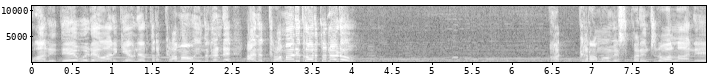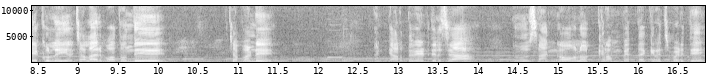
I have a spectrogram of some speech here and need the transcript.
వాని దేవుడే వానికి ఏమి నేర్పుతారు క్రమం. ఎందుకంటే ఆయన క్రమాన్ని కోరుతున్నాడు. అక్రమం విస్తరించడం వల్ల అనేకుల్లో ఏం చల్లారిపోతుంది? చెప్పండి. అంటే అర్థం ఏంటి తెలుసా? నువ్వు సంఘంలో క్రమబద్ధీకరించబడితే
